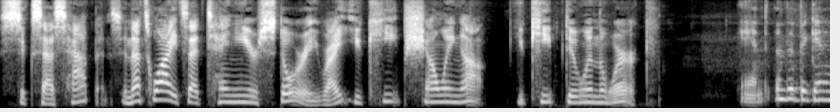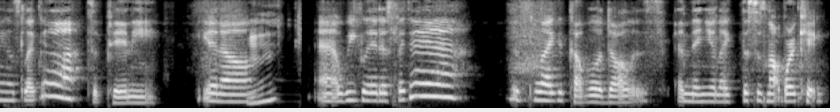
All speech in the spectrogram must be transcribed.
success happens. And that's why it's that 10 year story, right? You keep showing up, you keep doing the work. And in the beginning, it's like, ah, it's a penny, you know? Mm-hmm. And a week later, it's like, eh, it's like a couple of dollars. And then you're like, this is not working.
